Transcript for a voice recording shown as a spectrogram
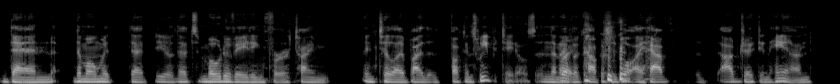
then the moment that you know that's motivating for a time until I buy the fucking sweet potatoes, and then I've accomplished the goal. I have the object in hand,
